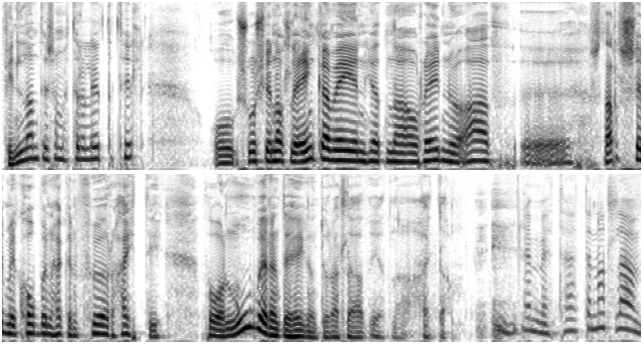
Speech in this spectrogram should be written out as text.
Finnlandi sem þetta er að leita til og svo sé náttúrulega enga veginn hérna á reynu að uh, starfsemi Copenhagen för hætti þó að núverandi heigandur alltaf hérna, hætta. Emmitt, þetta er náttúrulega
